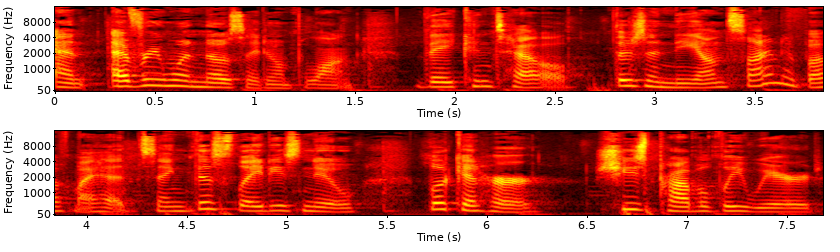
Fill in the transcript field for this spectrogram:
And everyone knows I don't belong. They can tell. There's a neon sign above my head saying, This lady's new. Look at her. She's probably weird.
